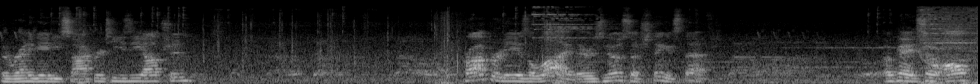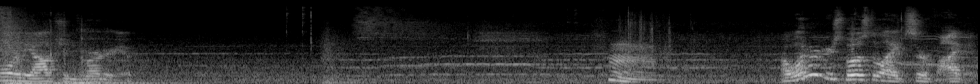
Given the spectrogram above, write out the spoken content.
The renegade Socrates option. Property is a lie. There is no such thing as theft. Okay, so all four of the options murder you. Hmm. I wonder if you're supposed to like survive it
